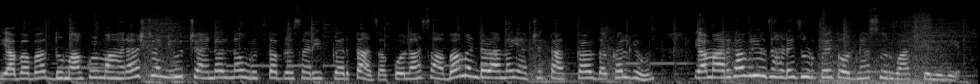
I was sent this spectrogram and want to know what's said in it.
याबाबत धुमाकूळ महाराष्ट्र न्यूज चॅनलनं वृत्त प्रसारित करताच अकोला साबा मंडळानं याची तात्काळ दखल घेऊन या मार्गावरील झाडे झुडपे तोडण्यास सुरुवात केलेली आहे.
